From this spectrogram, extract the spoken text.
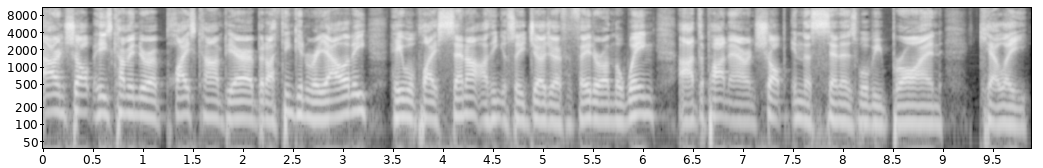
Aaron Schoupp, he's come in to replace Khan-Pereira, but I think in reality, he will play centre. I think you'll see Jojo Fifita on the wing. Uh, to partner Aaron Schoupp in the centres will be Brian Kelly.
